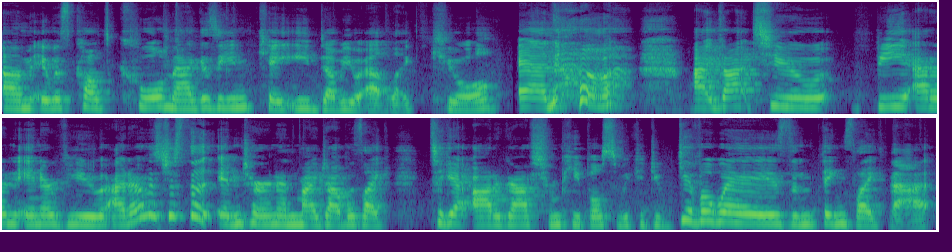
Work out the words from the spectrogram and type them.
Um, it was called Cool Magazine, K E W L, like cool. And um, I got to be at an interview. And I was just the intern, and my job was like to get autographs from people so we could do giveaways and things like that.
